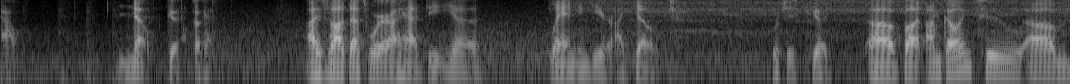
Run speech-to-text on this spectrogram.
ow. No, good, okay. I thought that's where I had the uh, landing gear. I don't, which is good. Uh, but I'm going to... Um,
